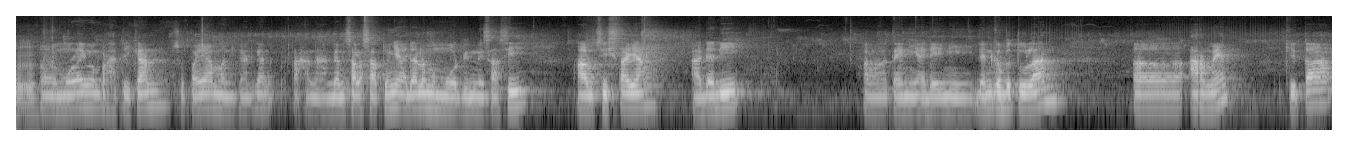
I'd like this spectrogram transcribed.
eh, mulai memperhatikan supaya meningkatkan pertahanan dan salah satunya adalah memodernisasi alutsista yang ada di eh, TNI AD ini dan kebetulan eh, Armet kita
